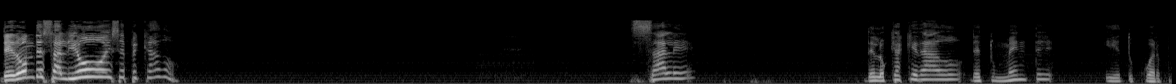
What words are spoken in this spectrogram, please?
¿De dónde salió ese pecado? Sale de lo que ha quedado de tu mente y de tu cuerpo,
